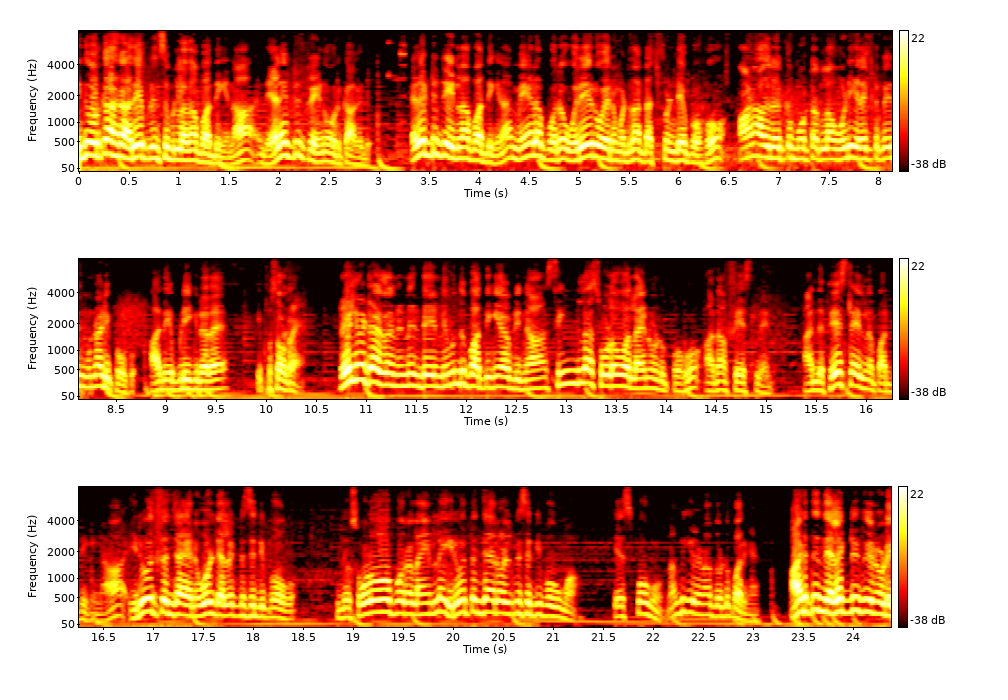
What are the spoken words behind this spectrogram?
இது ஒர்க் ஆகிற அதே பிரின்சிபிளில் தான் பார்த்தீங்கன்னா இந்த எலக்ட்ரிக் ட்ரெயினும் ஒர்க் ஆகுது. எலக்ட்ரிக் ட்ரெயின்லாம் பார்த்தீங்கன்னா மேலே போகிற ஒரே ஒரு ஒயர் மட்டும் தான் டச் பண்ணிட்டே போகும். ஆனால் அதில் இருக்க மோட்டர்லாம் ஓடி எலக்ட்ரிக் ட்ரெயின் முன்னாடி போகும். அது எப்படிங்கிறத இப்போ சொல்கிறேன் ரயில்வே ட்ராக்ல நின்றுக்கிட்டு நிமிந்து பார்த்தீங்க அப்படின்னா சிங்கிளாக சோலோவர் லைன் ஒன்று போகும். அதான் ஃபேஸ் லைன் அந்த ஃபேஸ் லைனில் பார்த்தீங்கன்னா இருபத்தஞ்சாயிரம் வோல்ட் எலக்ட்ரிசிட்டி போகும். இந்த சோலோவாக போகிற லைனில் இருபத்தஞ்சாயிரம் எலக்ட்ரிசிட்டி போகுமா? எஸ் போகும். நம்பிக்கை இல்லைனா தொட்டு பாருங்க. அடுத்து இந்த எலக்ட்ரிக் ட்ரெயினோட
